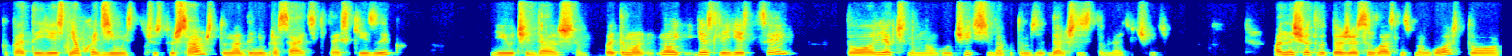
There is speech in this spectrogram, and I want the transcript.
какая-то есть необходимость, чувствуешь сам, что надо не бросать китайский язык и учить дальше. Поэтому, ну, если есть цель, то легче намного учить себя, потом дальше заставлять учить. А насчет вот тоже я согласна с Марго, что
